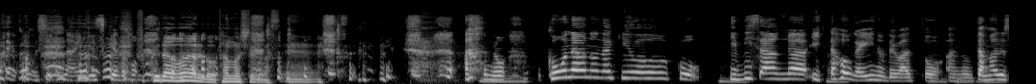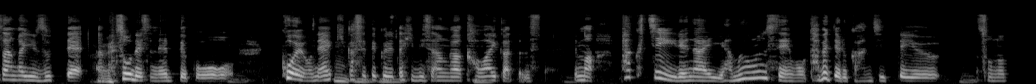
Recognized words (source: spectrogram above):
ってるかもしれないんですけど、福田ワールドを堪能しております、えあの、コーナーの泣きを、こう、日比さんが言った方がいいのではと、あの、歌丸さんが譲って、あのそうですねってこう、声をね、聞かせてくれた日比さんが可愛かったです。で、まあ、パクチー入れないヤムウンセンを食べてる感じっていう、その、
